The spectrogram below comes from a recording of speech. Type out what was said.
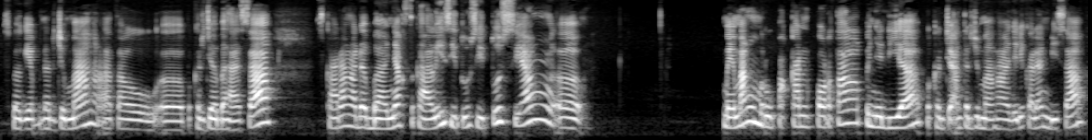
sebagai penerjemah atau uh, pekerja bahasa, sekarang ada banyak sekali situs-situs yang uh, memang merupakan portal penyedia pekerjaan terjemahan. Jadi kalian bisa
